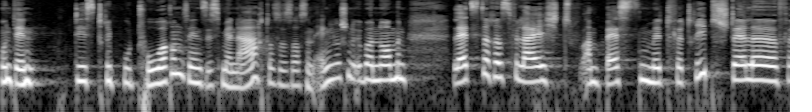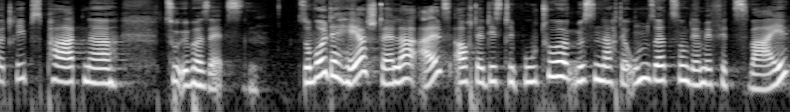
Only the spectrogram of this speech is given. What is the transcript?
und den Distributoren, sehen Sie es mir nach, das ist aus dem Englischen übernommen. Letzteres vielleicht am besten mit Vertriebsstelle, Vertriebspartner zu übersetzen. Sowohl der Hersteller als auch der Distributor müssen nach der Umsetzung der MIFID II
